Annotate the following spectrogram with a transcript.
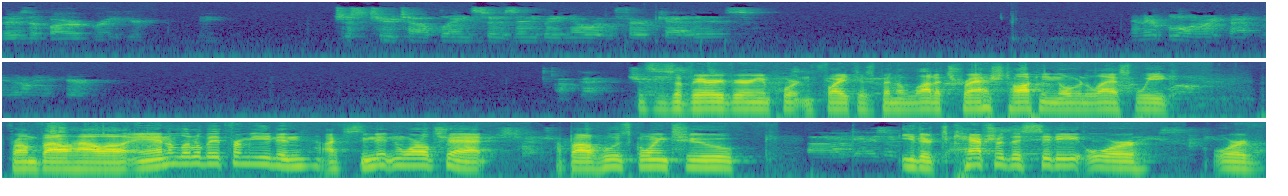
There's a barb right here. Just two top lanes, so does anybody know where the third cat is? And they're blowing right past me. They don't even care. Okay. This is a very, very important fight. There's been a lot of trash talking over the last week from Valhalla and a little bit from Eden. I've seen it in World Chat about who's going to either capture the city or or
